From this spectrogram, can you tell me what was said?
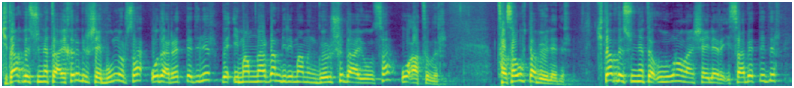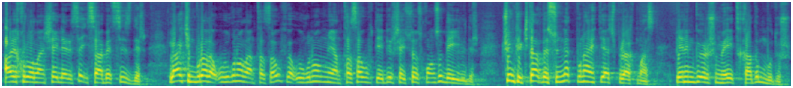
kitap ve sünnete aykırı bir şey bulunursa o da reddedilir ve imamlardan bir imamın görüşü dahi olsa o atılır. Tasavvuf da böyledir. Kitap ve sünnete uygun olan şeyleri isabetlidir, aykırı olan şeyler ise isabetsizdir. Lakin burada uygun olan tasavvuf ve uygun olmayan tasavvuf diye bir şey söz konusu değildir. Çünkü kitap ve sünnet buna ihtiyaç bırakmaz. Benim görüşüm ve itikadım budur.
